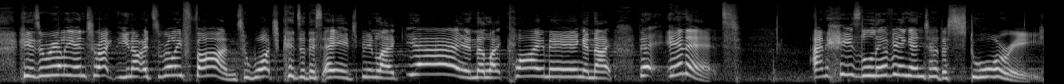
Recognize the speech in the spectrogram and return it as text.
he's really interactive. You know, it's really fun to watch kids of this age being like, yay, and they're like climbing, and they're, they're in it. And he's living into the story.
